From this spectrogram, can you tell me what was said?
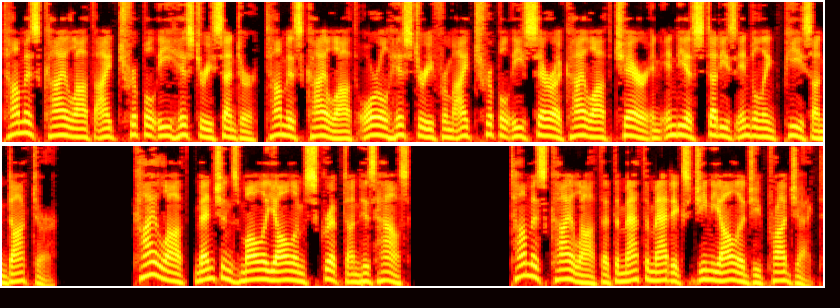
Thomas Kailath IEEE History Center, Thomas Kailath Oral History from IEEE Sarah Kailath Chair in India Studies Indolink piece on Dr. Kailath, mentions Malayalam script on his house. Thomas Kailath at the Mathematics Genealogy Project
